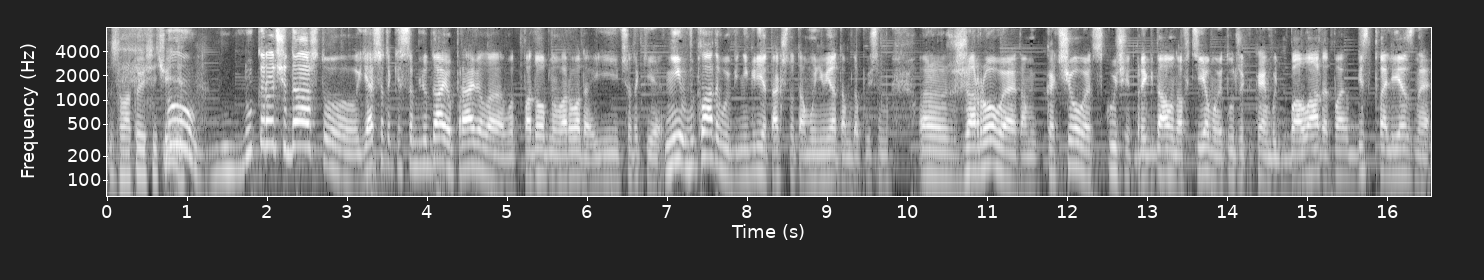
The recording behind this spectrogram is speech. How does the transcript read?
Золотое сечение? Ну, ну, короче, да, что я все-таки соблюдаю правила вот подобного рода и все-таки не выкладываю винегрет так, что там у меня там, допустим, э, жаровая, там, кочевая с кучей брейкдаунов в тему, и тут же какая-нибудь баллада бесполезная,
